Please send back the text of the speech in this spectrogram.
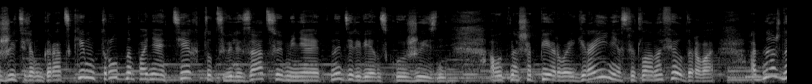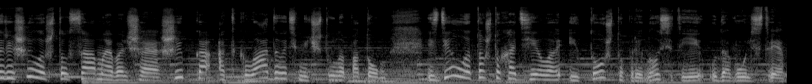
жителям городским, трудно понять тех, кто цивилизацию меняет на деревенскую жизнь. А вот наша первая героиня, Светлана Федорова, однажды решила, что самая большая ошибка – откладывать мечту на потом. И сделала то, что хотела, и то, что приносит ей удовольствие.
